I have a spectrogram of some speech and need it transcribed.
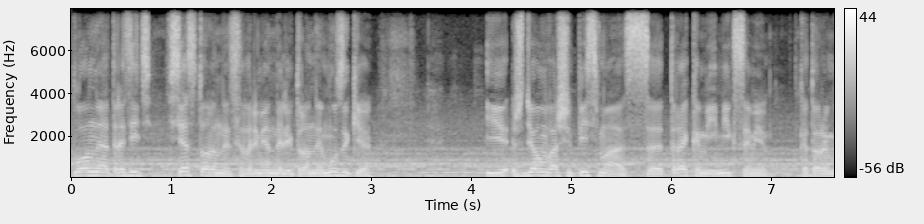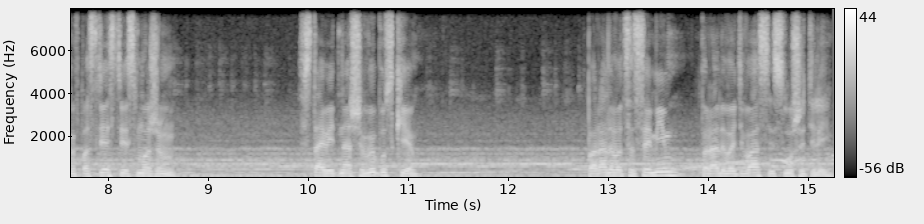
Склонны отразить все стороны современной электронной музыки и ждем ваши письма с треками и миксами, которые мы впоследствии сможем вставить в наши выпуски, порадоваться самим, порадовать вас и слушателей.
